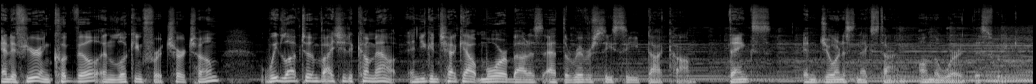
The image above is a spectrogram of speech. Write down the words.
And if you're in Cookeville and looking for a church home, we'd love to invite you to come out. And you can check out more about us at therivercc.com. Thanks, and join us next time on The Word This Week.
